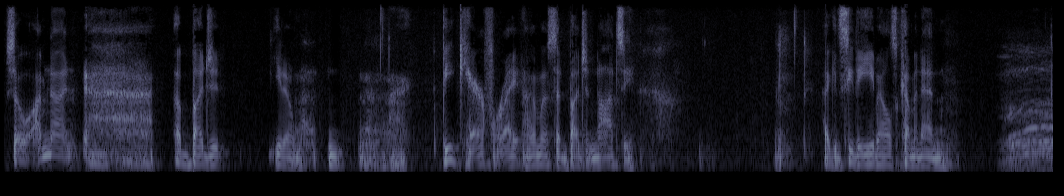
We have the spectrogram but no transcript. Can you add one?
So I'm not a budget, you know, be careful, right? I almost said budget Nazi. I can see the emails coming in.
